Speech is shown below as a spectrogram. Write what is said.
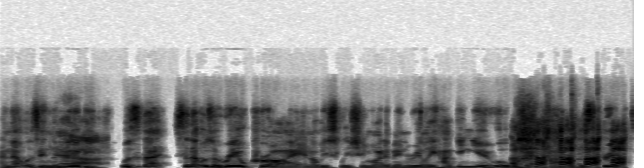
and that was in the movie was that so that was a real cry and obviously she might have been really hugging you or was that part of the script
